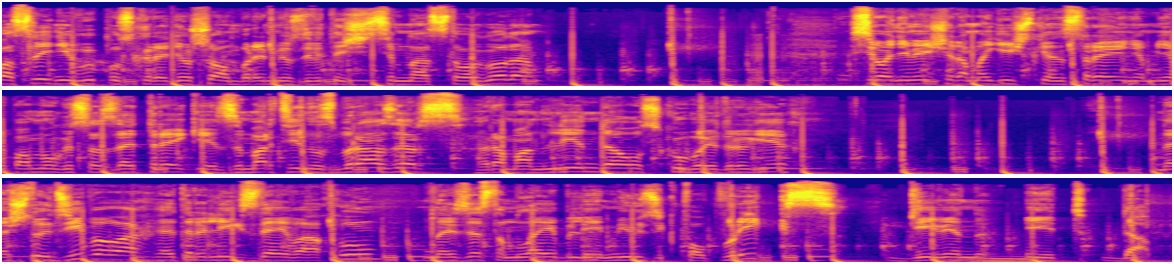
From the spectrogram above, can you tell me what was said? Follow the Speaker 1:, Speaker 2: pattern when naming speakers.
Speaker 1: Последний выпуск радиошоу Amber Muse 2017 года. Сегодня вечером магическое настроение мне помогут создать треки The Martinez Brothers, Роман Линдау, Скуба и других. Начну Дипова, это реликс Дэйва Аху на известном лейбле Music for Freaks Giving It Up.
